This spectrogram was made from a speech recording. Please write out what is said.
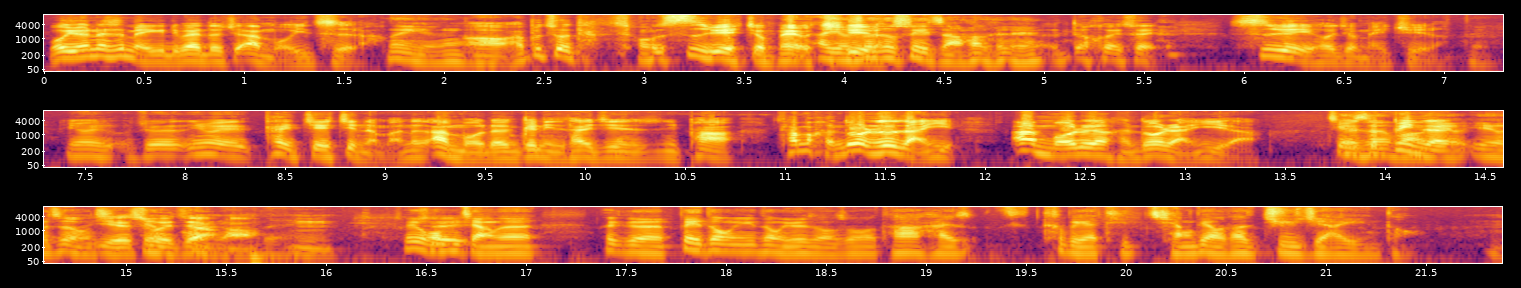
我原来是每个礼拜都去按摩一次了，那也很好，还不错。但从四月就没有去了，有时候都睡着了，对？都会睡。四月以后就没去了，对，因为我觉得因为太接近了嘛，那个按摩的人跟你太接近，你怕他们很多人都染疫，按摩的人很多染疫啊，健身病人也有这种，也是会这样啊。嗯，所以我们讲的那个被动运动有一种说，他还是特别提强调它是居家运动。嗯，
